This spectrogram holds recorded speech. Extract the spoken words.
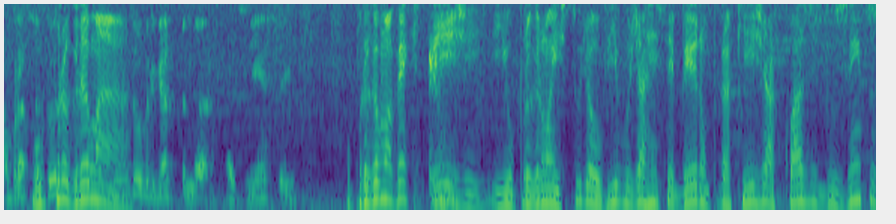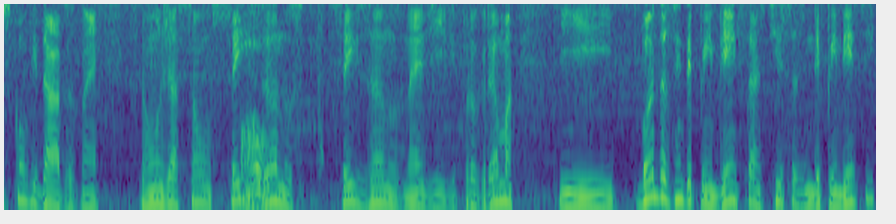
Um abraço o a todos programa obrigado pela audiência aí o programa Backstage e o programa Estúdio ao Vivo já receberam por aqui já quase 200 convidados, né? Então já são seis oh. anos, seis anos, né, de, de, programa e bandas independentes, artistas independentes e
